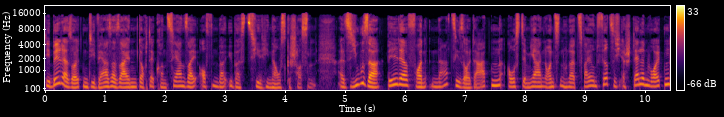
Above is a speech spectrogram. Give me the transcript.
Die Bilder sollten diverser sein, doch der Konzern sei offenbar übers Ziel hinausgeschossen. Als User Bilder von Nazisoldaten aus dem Jahr 1942 erstellen wollten,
